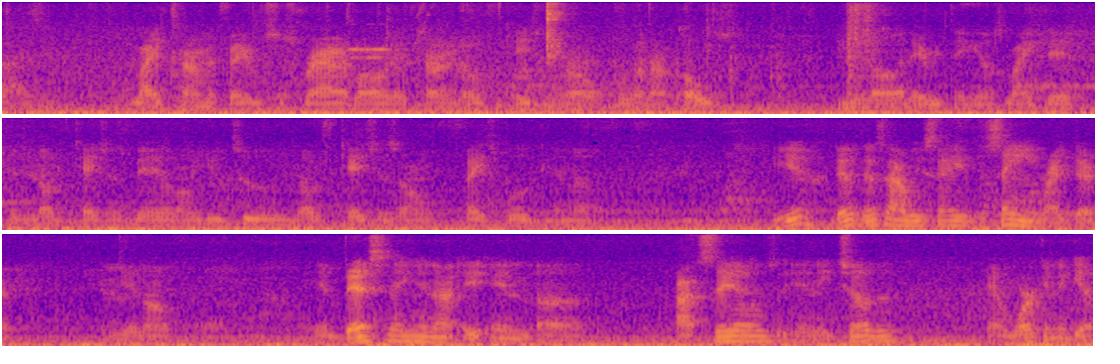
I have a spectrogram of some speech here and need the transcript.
Uh, like, comment, favorite, subscribe, all that. Turn notifications on for when I post, you know, and everything else like that. Hit the notifications bell on YouTube, notifications on Facebook, and uh, yeah, that, that's how we save the scene right there. You know, investing in our, in uh, ourselves, in each other, and working together.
